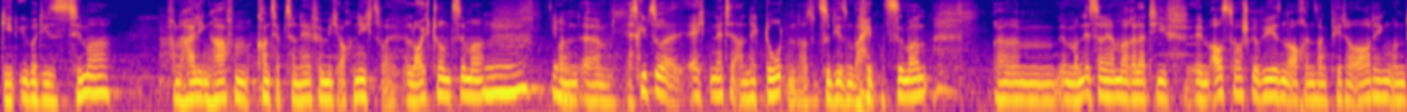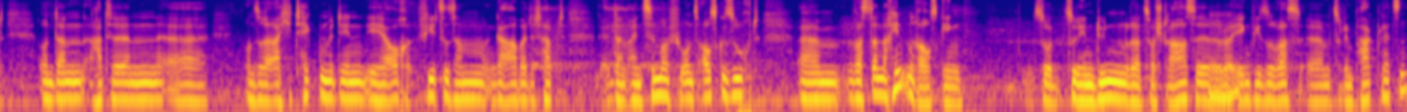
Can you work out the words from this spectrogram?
geht über dieses Zimmer von Heiligenhafen konzeptionell für mich auch nichts, weil Leuchtturmzimmer mhm, genau. und ähm, es gibt so echt nette Anekdoten, also zu diesen beiden Zimmern. Ähm, man ist dann ja immer relativ im Austausch gewesen, auch in St. Peter-Ording und, und dann hatten äh, unsere Architekten, mit denen ihr ja auch viel zusammengearbeitet habt, dann ein Zimmer für uns ausgesucht, ähm, was dann nach hinten rausging. So, zu den Dünen oder zur Straße mhm. oder irgendwie sowas, ähm, zu den Parkplätzen.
